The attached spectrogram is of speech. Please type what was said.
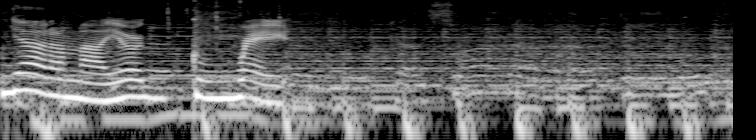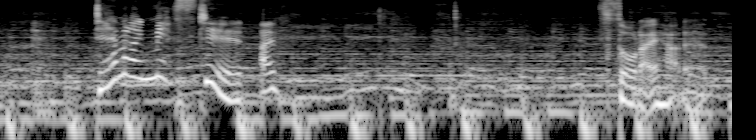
Yeah, Rama, you're great. Damn it, I missed it. I thought I had it.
